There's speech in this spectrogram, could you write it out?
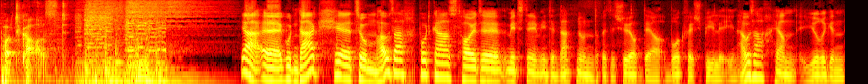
Podcast. Ja, äh, guten Tag äh, zum Hausach-Podcast. Heute mit dem Intendanten und Regisseur der Burgfestspiele in Hausach, Herrn Jürgen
